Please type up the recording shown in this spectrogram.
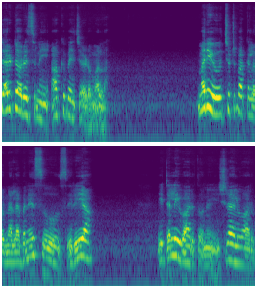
టెరిటరీస్ని ఆక్యుపై చేయడం వల్ల మరియు చుట్టుపక్కల ఉన్న లెబనీస్ సిరియా ఇటలీ వారితోనూ ఇస్రాయెల్ వారు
